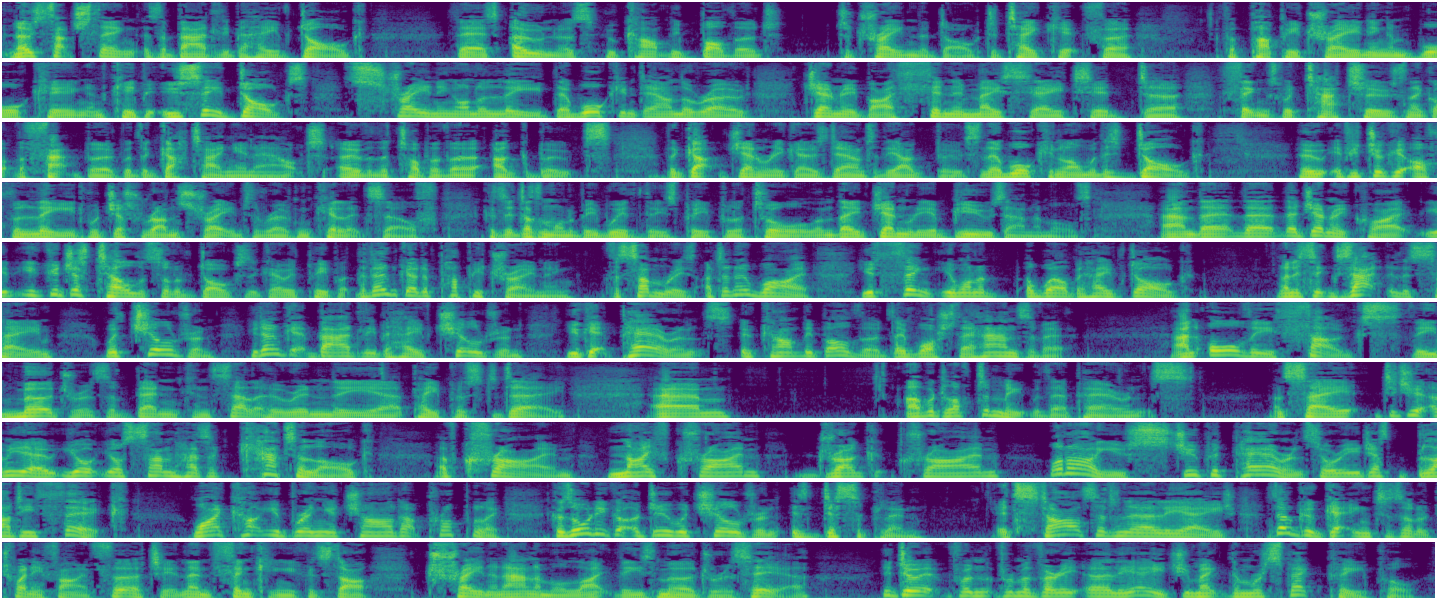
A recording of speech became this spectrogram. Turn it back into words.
No such thing as a badly behaved dog. There's owners who can't be bothered to train the dog, to take it for, for puppy training and walking and keep it. You see dogs straining on a lead. They're walking down the road, generally by thin, emaciated uh, things with tattoos, and they've got the fat bird with the gut hanging out over the top of her Ugg boots. The gut generally goes down to the Ugg boots, and they're walking along with this dog who, if you took it off the lead, would just run straight into the road and kill itself because it doesn't want to be with these people at all. And they generally abuse animals, and they're they're, they're generally quite. You, you, could just tell the sort of dogs that go with people. They don't go to puppy training for some reason. I don't know why. You'd think you want a, a well-behaved dog. And it's exactly the same with children. You don't get badly behaved children. You get parents who can't be bothered. They wash their hands of it. And all the thugs, the murderers of Ben Kinsella, who are in the uh, papers today, um, I would love to meet with their parents and say, did you, I mean, you know, your, your son has a catalogue of crime, knife crime, drug crime. What are you, stupid parents, or are you just bloody thick? Why can't you bring your child up properly? Because all you've got to do with children is discipline. It starts at an early age. It's no good getting to sort of 25, 30 and then thinking you could start train an animal like these murderers here. You do it from, from a very early age. You make them respect people.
